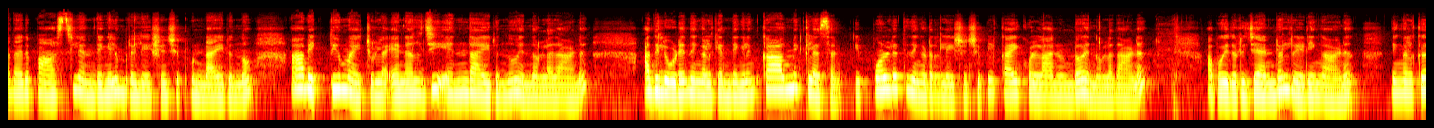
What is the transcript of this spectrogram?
അതായത് പാസ്റ്റിൽ എന്തെങ്കിലും റിലേഷൻഷിപ്പ് ഉണ്ടായിരുന്നോ? ആ വ്യക്തിയുമായിട്ടുള്ള എനർജി എന്തായിരുന്നു എന്നുള്ളതാണ് അതിലൂടെ നിങ്ങൾക്ക് എന്തെങ്കിലും കാർമിക് ലെസൺ ഇപ്പോഴത്തെ നിങ്ങളുടെ റിലേഷൻഷിപ്പിൽ കൈക്കൊള്ളാനുണ്ടോ എന്നുള്ളതാണ്. അപ്പോൾ ഇതൊരു ജനറൽ റീഡിംഗ് ആണ്. നിങ്ങൾക്ക്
